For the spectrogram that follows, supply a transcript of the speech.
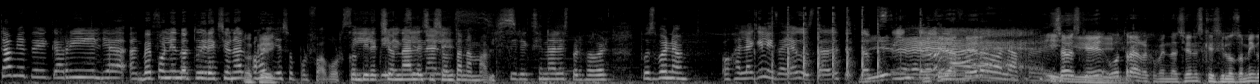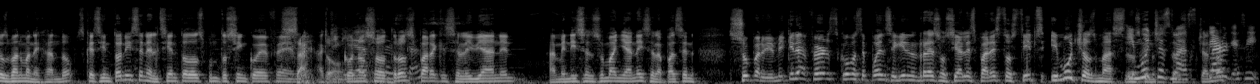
cámbiate de carril, ya Ve poniendo tu direccional. Ay, eso por favor, con Sí, direccionales si son tan amables. Direccionales, por favor. Pues bueno, ojalá que les haya gustado este top 5. Mi querida Fer. Hola, Fer. Y sabes qué, otra recomendación es que si los domingos van manejando, pues que sintonicen el 102.5 FM Exacto. aquí con nosotros para que se alivianen, amenicen su mañana y se la pasen súper bien. Mi querida First, ¿cómo se pueden seguir en redes sociales para estos tips y muchos más? Y muchos más, escuchando? claro que sí.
